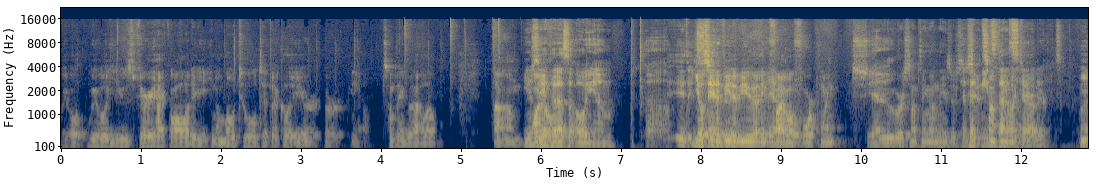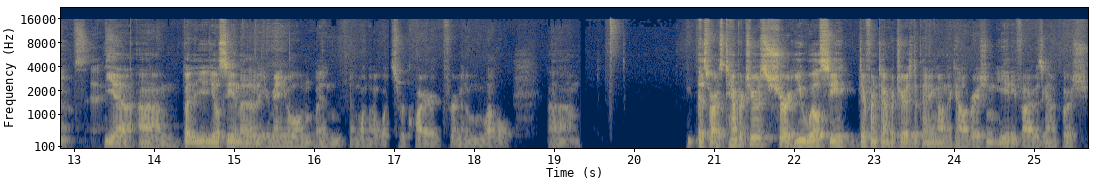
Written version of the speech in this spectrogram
we will we will use very high quality, you know, Motul typically, or or you know something to that level. Um, Usually, oil- if it has the OEM, uh, it- you'll see the. VW, I think Yeah. five hundred four point two Yeah. or something on these, or something, something like standard. that. Yeah, um, but you- you'll see in the your manual and, and, whatnot what's required for a minimum level. Um, as far as temperatures, sure, you will see different temperatures depending on the calibration. E85 is going to push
